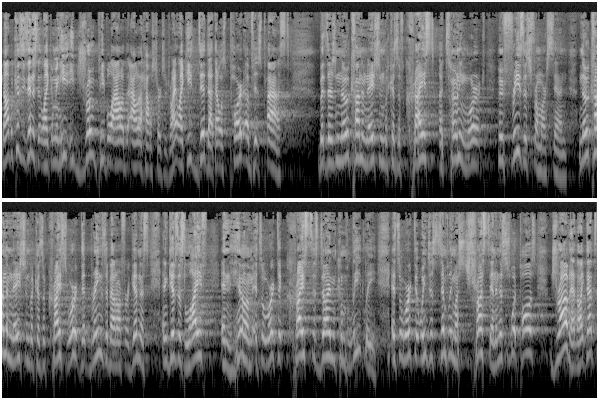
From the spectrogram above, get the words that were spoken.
Not because he's innocent. Like, I mean, he, he drove people out of, the, out of house churches, right? Like, he did that. That was part of his past. But there's no condemnation because of Christ's atoning work who frees us from our sin. No condemnation because of Christ's work that brings about our forgiveness and gives us life in Him. It's a work that Christ has done completely. It's a work that we just simply must trust in. And this is what Paul is driving at. Like that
